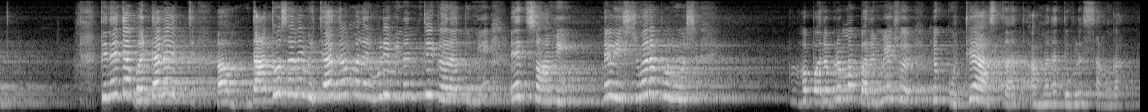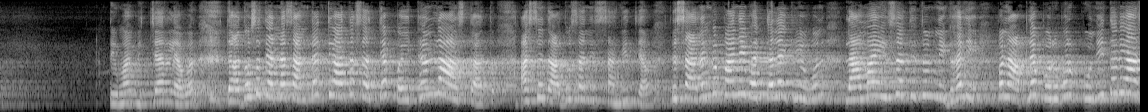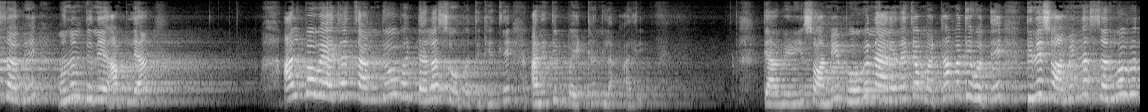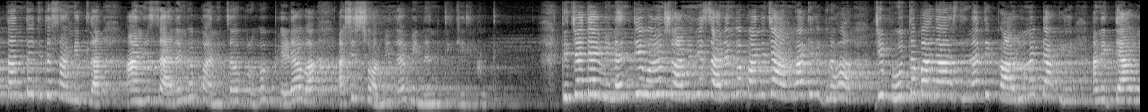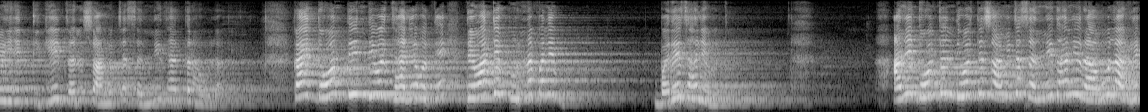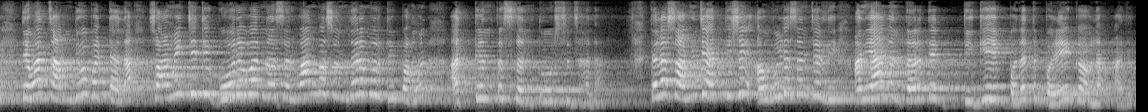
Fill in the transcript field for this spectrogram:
तिने त्या भट्टाला दादोसाने विचारलं मला एवढी विनंती करा तुम्ही हे स्वामी हे ईश्वर पुरुष ह परब्रह्म परमेश्वर हे कुठे असतात? आम्हाला तेवढं सांगा. तेव्हा विचारल्यावर दादोस त्यांना सांगतात ते आता सध्या पैठणला असतात. असं दादोसाने सांगितल्यावर ते सारंगपाणी भट्टाला घेऊन लामा इसा तिथून निघाली पण आपल्याबरोबर कुणीतरी कोणीतरी असावे? म्हणून तिने आपल्या अल्पवयाच्या चांगदेव भट्टाला सोबत घेतले आणि ती पैठणला आली. त्यावेळी स्वामी भोगनारायणाच्या मठामध्ये होते तिने स्वामींना सर्व वृत्तांत तिथे सांगितला आणि सारंग पाणीचा गृह फेडावा अशी स्वामींना विनंती केली होती. तिच्या त्या विनंतीवरून स्वामींनी सारंग पाणीच्या अंगातील ग्रह जी भूतबाधा असली ना ती काढून टाकली आणि त्यावेळी हे तिघे जण स्वामीच्या सन्निधात राहू लागले. काय दोन तीन दिवस झाले होते तेव्हा ते पूर्णपणे बरे झाले होते. आणि दोन दोन दिवस ते स्वामीच्या सन्निधानी राहू लागले तेव्हा चांगदेव भट्टाला स्वामींची ती गोरवर्ण सर्वांग सुंदर मूर्ती पाहून अत्यंत संतोष झाला. त्याला स्वामींची अतिशय आवड संचरली आणि यानंतर ते तिघे परत बळेगावला आले.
